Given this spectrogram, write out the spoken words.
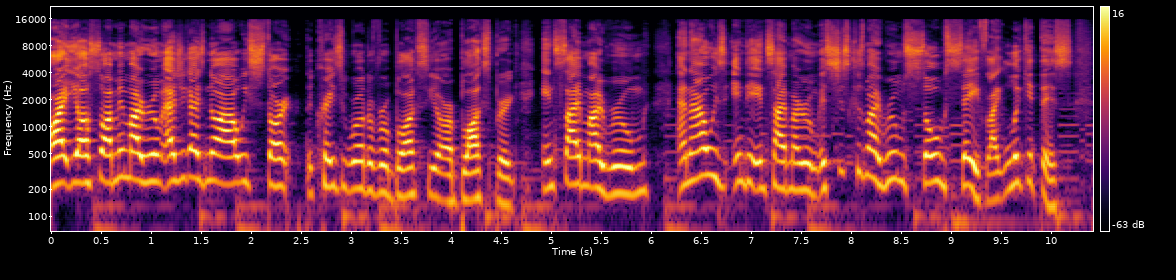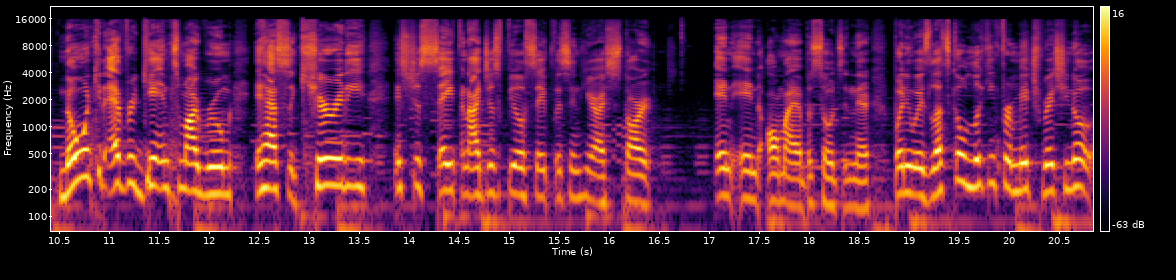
Alright, y'all, so I'm in my room. As you guys know, I always start the crazy world of Robloxia or Bloxburg inside my room. And I always end it inside my room. It's just because my room's so safe. Like, look at this. No one can ever get into my room. It has security. It's just safe. And I just feel safest in here. I start and end all my episodes in there. But anyways, let's go looking for Mitch Rich. You know,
